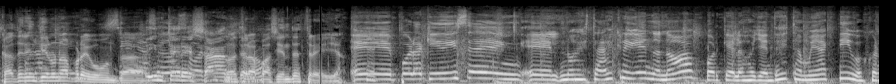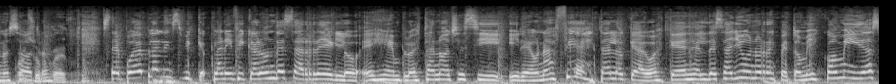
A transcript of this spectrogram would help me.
Catherine Por tiene una pregunta. sí, Interesante. Nuestra ¿no? paciente estrella. Eh, por aquí dicen, eh, nos están escribiendo, ¿no? Porque los oyentes están muy activos con nosotros. supuesto. Se puede planific- planificar un desarreglo. Ejemplo, esta noche si iré a una fiesta, lo que hago es que desde el desayuno respeto mis comidas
